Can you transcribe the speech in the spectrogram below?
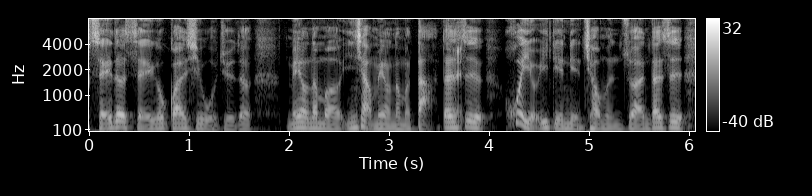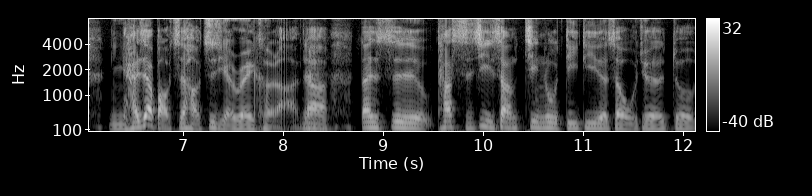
谁的谁的关系，我觉得没有那么影响，没有那么大，但是会有一点点敲门砖。但是你还是要保持好自己的 raker 啦。那但是他实际上进入滴滴的时候，我觉得就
